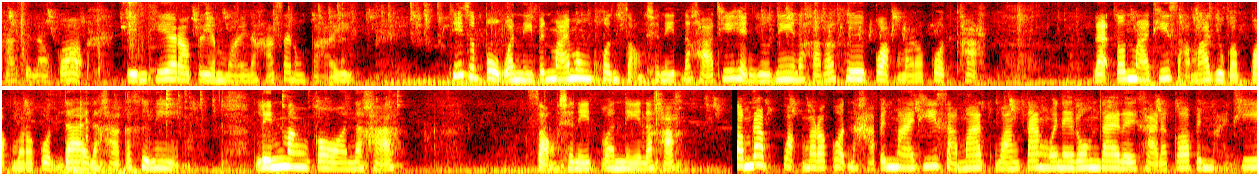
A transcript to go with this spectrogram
ค่ะ เสร็จแล้วก็ดินที่เราเตรียมไว้นะคะ ใส่ลงไป ที่จะปลูกวันนี้เป็นไม้มงคล 2 ชนิดนะคะ ที่เห็นอยู่นี่นะคะ ก็คือกวักมรกตค่ะ และต้นไม้ที่สามารถอยู่กับกวักมรกตได้นะคะ ก็คือนี่ ลิ้นมังกรนะคะ สองชนิดวันนี้นะคะสำหรับกวักมรกตนะคะ เป็นไม้ที่สามารถวางตั้งไว้ในร่มได้เลยค่ะ แล้วก็เป็นไม้ที่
